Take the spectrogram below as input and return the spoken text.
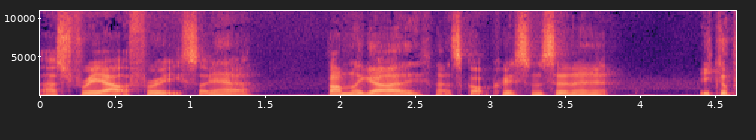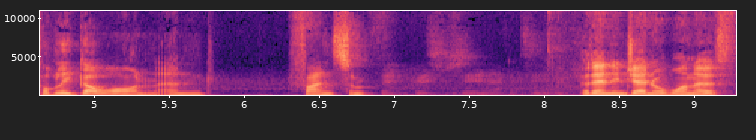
that's three out of three. So yeah, Yeah, Family Guy that's got Christmas in it. You could probably go on and find some. but then in general, one of,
